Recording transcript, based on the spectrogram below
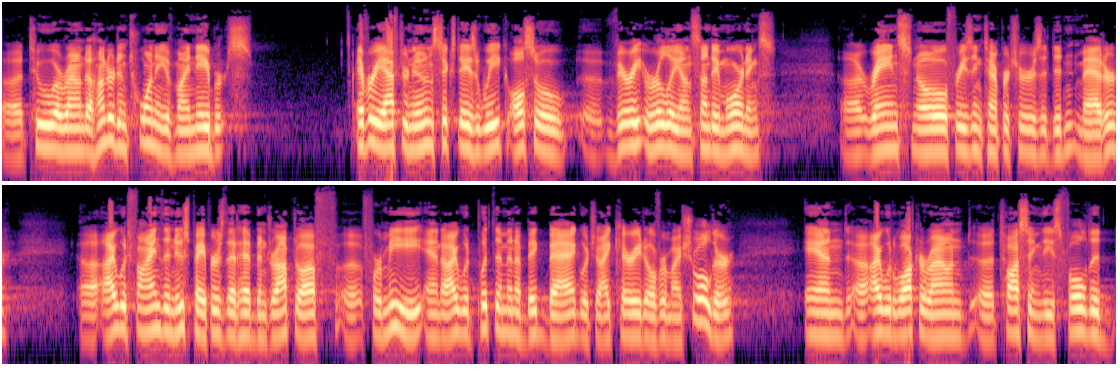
uh, to around 120 of my neighbors. Every afternoon, six days a week, also uh, very early on Sunday mornings, uh, rain, snow, freezing temperatures, it didn't matter. Uh, I would find the newspapers that had been dropped off uh, for me, and I would put them in a big bag, which I carried over my shoulder, and uh, I would walk around tossing these folded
